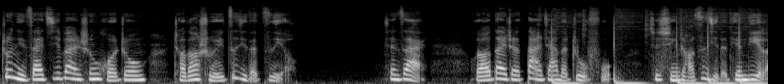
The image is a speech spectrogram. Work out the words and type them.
祝你在羁绊生活中找到属于自己的自由。”现在，我要带着大家的祝福去寻找自己的天地了。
